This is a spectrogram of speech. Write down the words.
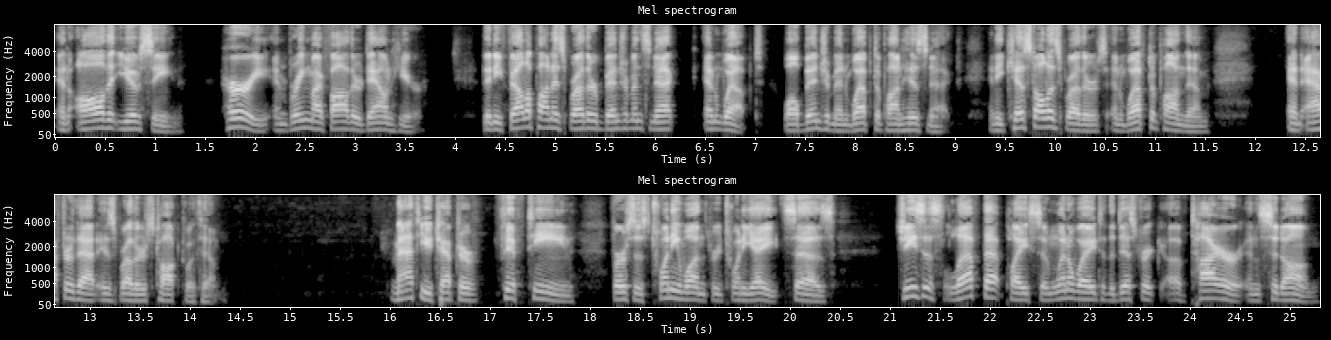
and all that you have seen. Hurry and bring my father down here. Then he fell upon his brother Benjamin's neck and wept, while Benjamin wept upon his neck. And he kissed all his brothers and wept upon them. And after that, his brothers talked with him. Matthew chapter 15, verses 21 through 28 says, Jesus left that place and went away to the district of Tyre and Sidon.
